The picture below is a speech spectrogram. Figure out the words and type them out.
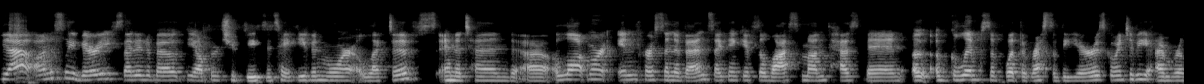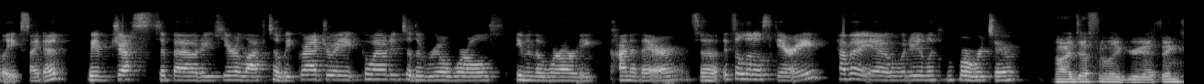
Yeah, honestly, very excited about the opportunity to take even more electives and attend uh, a lot more in person events. I think if the last month has been a, a, glimpse of what the rest of the year is going to be, I'm really excited. We have just about a year left till we graduate, go out into the real world, even though we're already kind of there. So it's a little scary. How about you? What are you looking forward to? No, I definitely agree. I think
